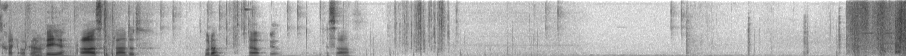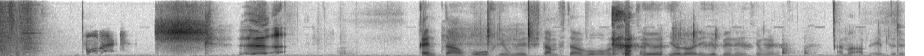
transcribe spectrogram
Grad Auf dem. B. A ist geplantet. Oder? Ja. Ja. Ist A. Fall back. Rennt da hoch, Junge, stampft da hoch und sagt, hier, hier Leute, hier bin ich, Junge. Einmal abaimen, bitte.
